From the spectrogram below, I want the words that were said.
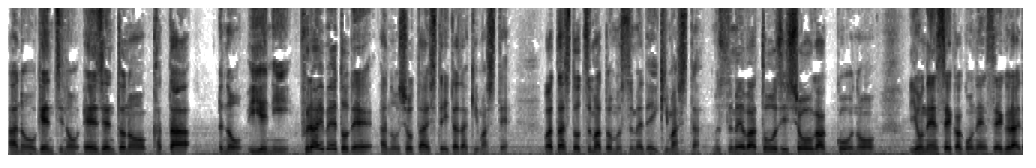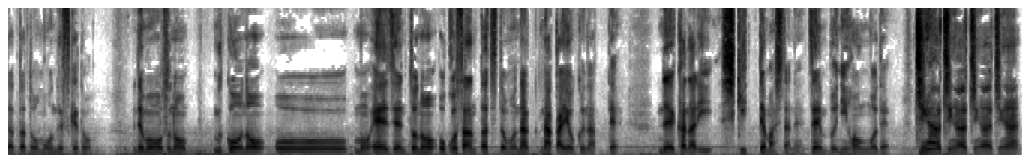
あの、現地のエージェントの方の家にプライベートであの招待していただきまして、私と妻と娘で行きました。娘は当時小学校の4年生か5年生ぐらいだったと思うんですけど、でもその向こうの、もうエージェントのお子さんたちとも仲良くなって、で、かなり仕切ってましたね。全部日本語で。違う違う違う違う。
